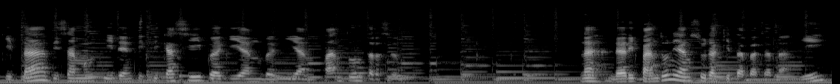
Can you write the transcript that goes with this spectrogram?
kita bisa mengidentifikasi bagian-bagian pantun tersebut. Nah, dari pantun yang sudah kita baca tadi,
